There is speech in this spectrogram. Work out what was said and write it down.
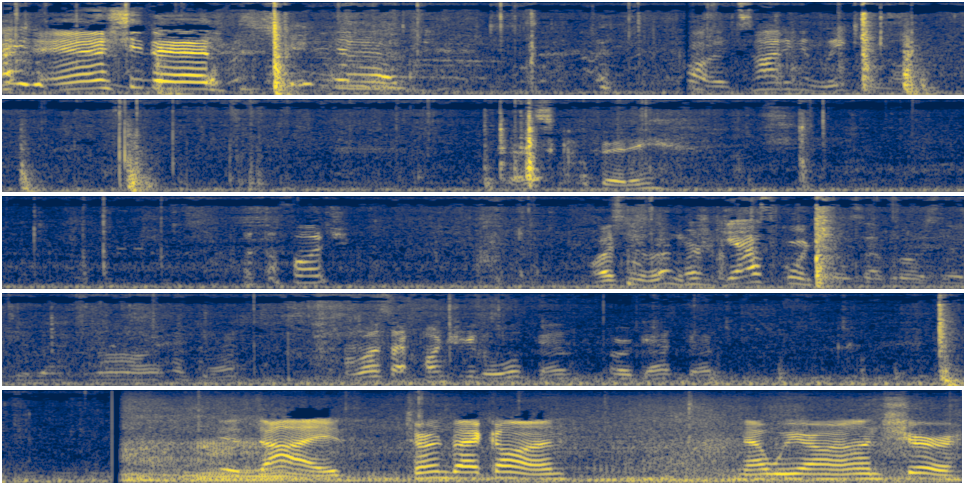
right. And she dead. Oh, it's not even leaking though. That's pretty. What the fudge? There's gas going to that bro. It's not too bad. No, I have gas. Unless I punched the oil pan or gas pan. It died, turned back on. Now we are unsure.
